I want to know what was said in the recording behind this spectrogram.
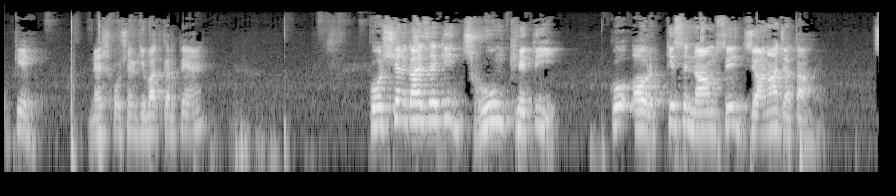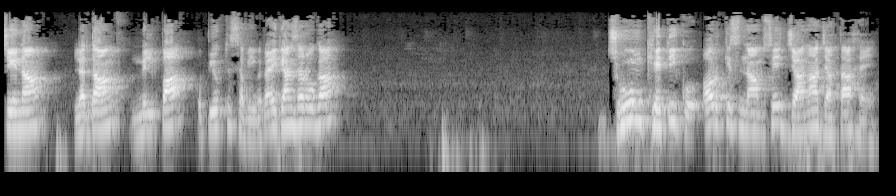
ओके नेक्स्ट क्वेश्चन की बात करते हैं। क्वेश्चन का है कि झूम खेती को और किस नाम से जाना जाता है? चेना, लदांग, मिल्पा, उपयुक्त सभी। बताइए क्या आंसर होगा? झूम खेती को और किस नाम से जाना जाता है?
